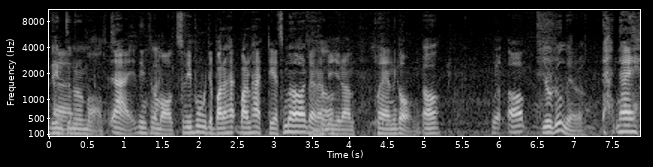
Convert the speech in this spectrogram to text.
Det är inte Eh, normalt. Nej, det är inte normalt. Så vi borde bara barmhärtighetsmörda den här Ja. myran på en gång. Ja. Ja, Gjorde hon det då? nej,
